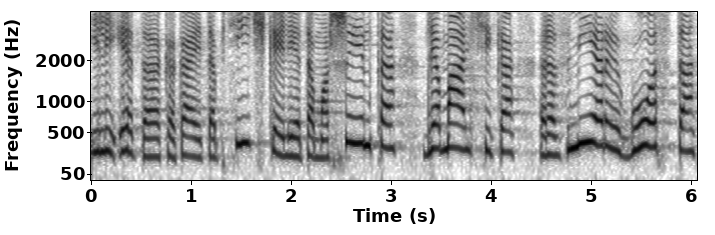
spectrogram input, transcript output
или это какая-то птичка, или это машинка для мальчика, размеры, ГОСТа,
